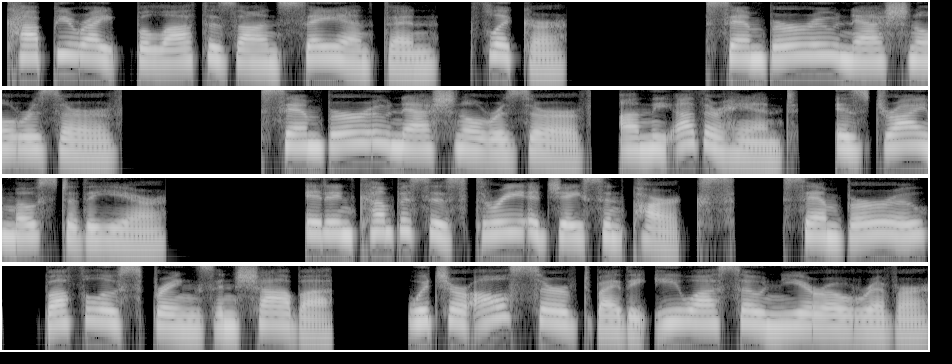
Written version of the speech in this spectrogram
Copyright Balathazan Sayanthan, Flickr. Samburu National Reserve. Samburu National Reserve, on the other hand, is dry most of the year. It encompasses three adjacent parks, Samburu, Buffalo Springs and Shaba, which are all served by the Ewaso Nyiro River.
